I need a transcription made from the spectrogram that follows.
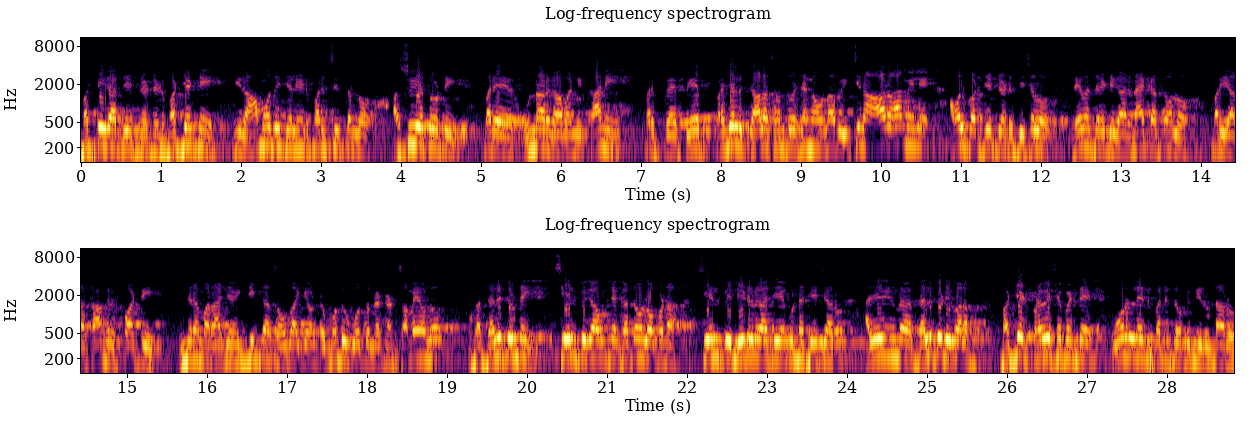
భట్టి గారు చేసినటువంటి బడ్జెట్ని మీరు ఆమోదించలేని పరిస్థితుల్లో అసూయతోటి మరి ఉన్నారు కాబట్టి కానీ మరి ప్ర పే- ప్రజలు చాలా సంతోషంగా ఉన్నారు. ఇచ్చిన ఆరు హామీని అమలుపరిచేటువంటి దిశలో రేవంత్ రెడ్డి గారి నాయకత్వంలో మరి అలా కాంగ్రెస్ పార్టీ ఇందిరమ్మ రాజ్యం ఇంటింటా సౌభాగ్యం ఉంటూ ముందుకు పోతున్నటువంటి సమయంలో ఒక దళితుండే సిఎల్పిగా ఉంటే గతం లోపల సిఎల్పి లీడర్గా చేయకుండా చేశారు. అదేవిధంగా దళితుడు ఇవాళ బడ్జెట్ ప్రవేశపెడితే ఊరలేని పనితోటి మీరు ఉన్నారు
